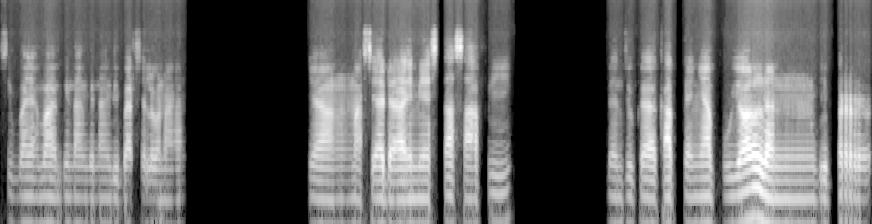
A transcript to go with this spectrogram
masih banyak banget bintang-bintang di Barcelona. Yang masih ada Iniesta, Xavi dan juga kaptennya Puyol dan kiper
